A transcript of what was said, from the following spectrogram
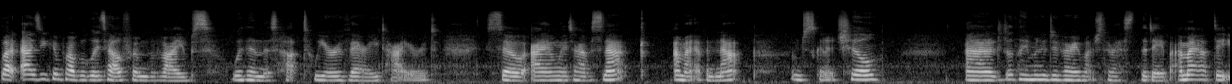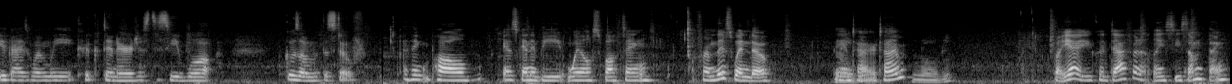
But as you can probably tell from the vibes within this hut, we are very tired. So I am going to have a snack, I might have a nap, I'm just going to chill, and I don't think I'm going to do very much the rest of the day, but I might update you guys when we cook dinner just to see what goes on with the stove. I think Paul is going to be whale spotting from this window the Maybe. entire time. Maybe. But yeah, you could definitely see something.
